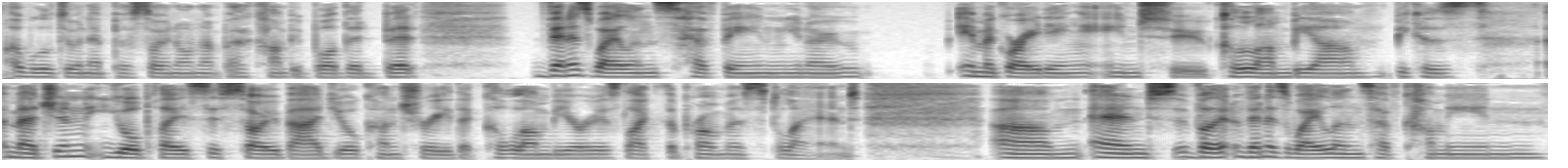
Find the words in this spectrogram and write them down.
I will do an episode on it, but I can't be bothered. But Venezuelans have been, you know, immigrating into Colombia because imagine your place is so bad, your country, that Colombia is like the promised land. Um, and Venezuelans have come in,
